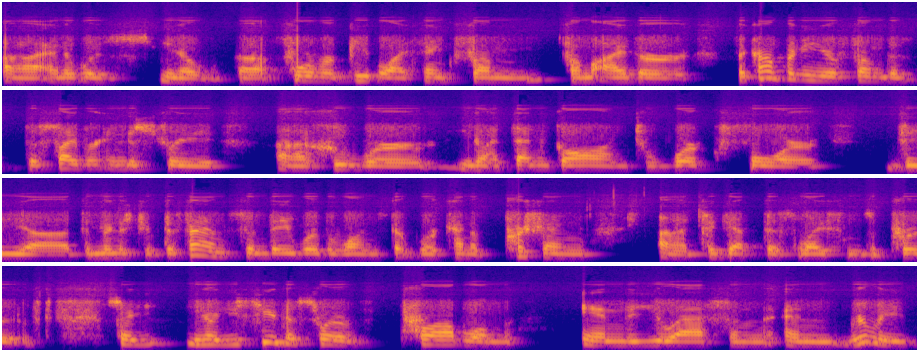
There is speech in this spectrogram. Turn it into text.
Uh, and it was, you know, uh, former people, I think, from, from either the company or from the, the cyber industry uh, who were, you know, had then gone to work for the uh, the Ministry of Defense, and they were the ones that were kind of pushing uh, to get this license approved. So you know you see this sort of problem in the U.S. and and really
